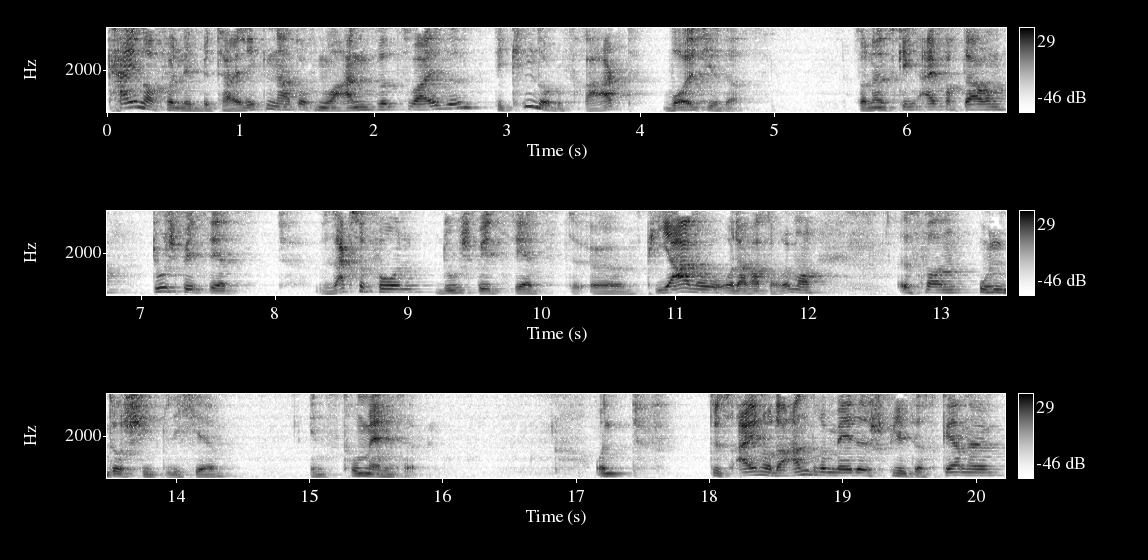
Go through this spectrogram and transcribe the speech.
keiner von den Beteiligten hat auch nur ansatzweise die Kinder gefragt, wollt ihr das? Sondern es ging einfach darum, du spielst jetzt Saxophon, du spielst jetzt äh, Piano oder was auch immer. Es waren unterschiedliche Instrumente. Und das ein oder andere Mädel spielt das gerne,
